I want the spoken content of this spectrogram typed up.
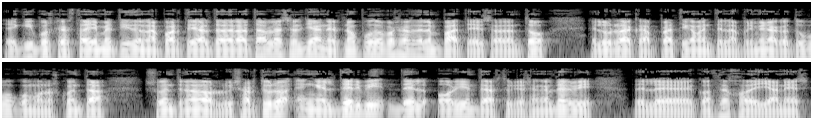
equipos que está ahí metido en la parte alta de la tabla es el Llanes. No pudo pasar del empate, ¿eh? se adelantó el Urraca prácticamente en la primera que tuvo, como nos cuenta su entrenador Luis Arturo, en el derby del Oriente de Asturias, en el derby del Concejo de Llanes,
